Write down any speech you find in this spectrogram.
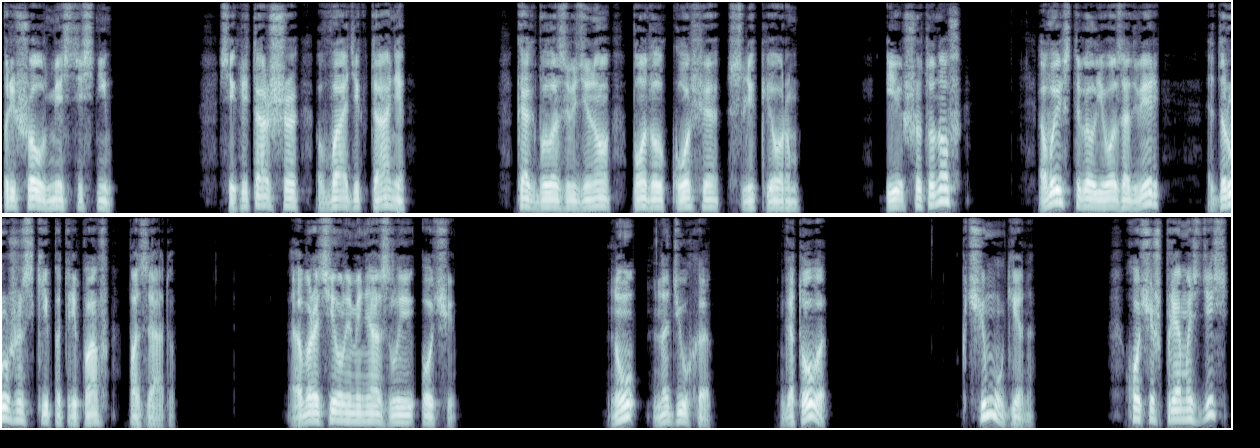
пришел вместе с ним. Секретарша Вадик Таня, как было заведено, подал кофе с ликером. И Шатунов выставил его за дверь, дружески потрепав по заду. Обратил на меня злые очи. — Ну, Надюха, готова? — К чему, Гена? Хочешь прямо здесь?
